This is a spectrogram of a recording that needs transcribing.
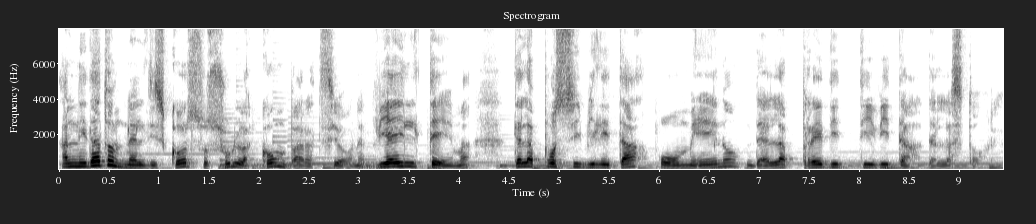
annidato nel discorso sulla comparazione vi è il tema della possibilità o meno della predittività della storia.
